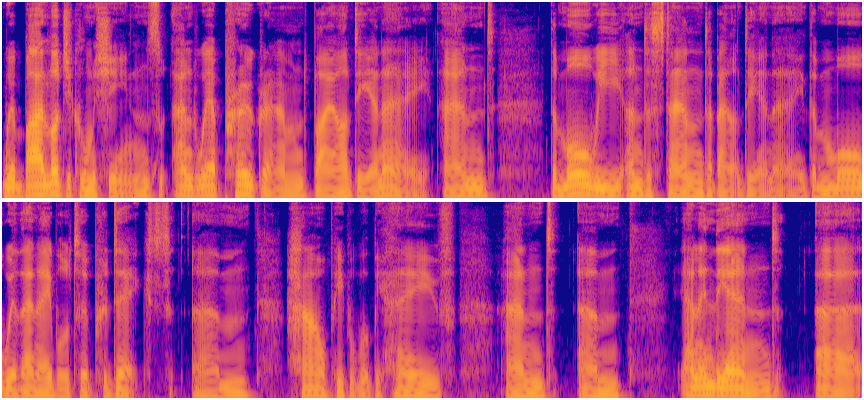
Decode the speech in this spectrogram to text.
we're biological machines and we're programmed by our DNA and the more we understand about DNA, the more we're then able to predict um, how people will behave, and um, and in the end, uh,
